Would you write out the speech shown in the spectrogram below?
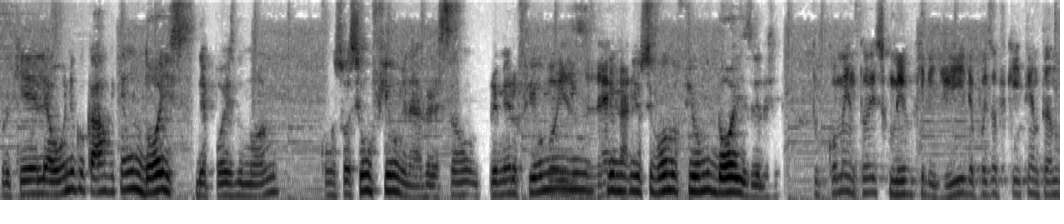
Porque ele é o único carro que tem um 2 depois do nome. Como se fosse um filme, né? A versão, primeiro filme e o, é, e o, segundo filme, dois. Ele... Tu comentou isso comigo aquele dia e depois eu fiquei tentando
